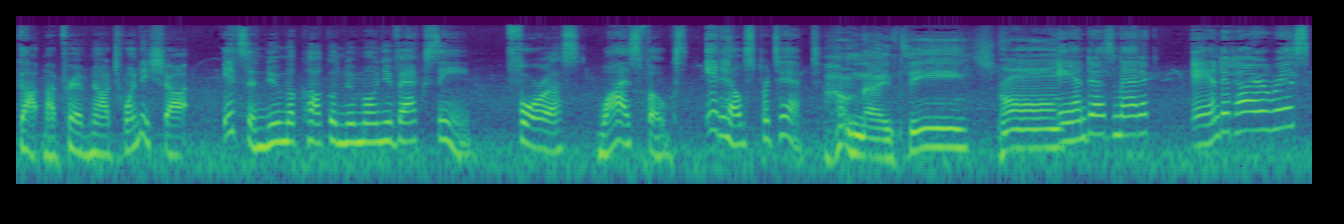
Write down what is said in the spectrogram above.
Got my Prevnar 20 shot. It's a pneumococcal pneumonia vaccine. For us, wise folks, it helps protect. I'm 19, strong. And asthmatic and at higher risk,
